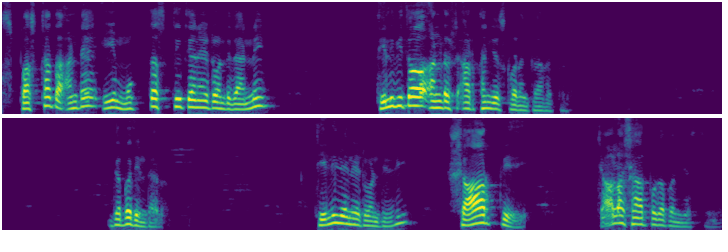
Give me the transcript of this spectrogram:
స్పష్టత అంటే ఈ ముక్త స్థితి అనేటువంటి దాన్ని తెలివితో అండర్ అర్థం చేసుకోవడం కాదు అక్కడ. దెబ్బతింటారు. తెలివి అనేటువంటిది షార్ప్ ఇది. చాలా షార్ప్గా పనిచేస్తుంది.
